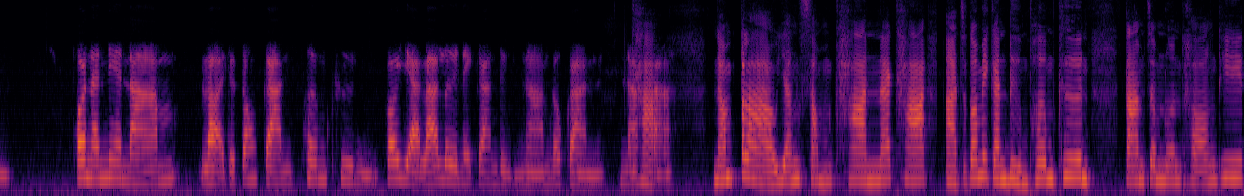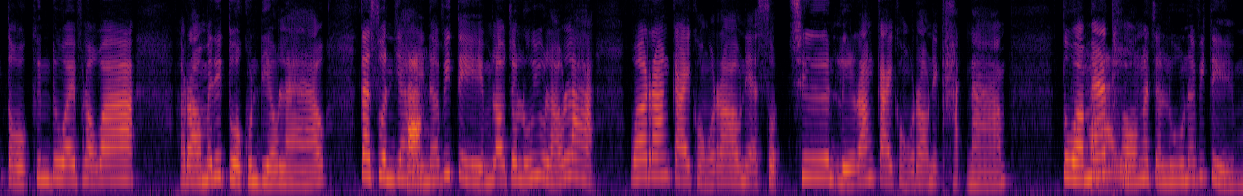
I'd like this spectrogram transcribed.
เพราะฉะนั้นเนี่ยน้ำเราอาจจะต้องการเพิ่มขึ้น ก็อย่าละเลยในการดื่มน้ำแล้วกันนะคะค่ะน้ำเปล่ายังสำคัญนะคะ อาจจะต้องมีการดื่มเพิ่มขึ้น ตามจำนวนท้องที่โตขึ้นด้วย เพราะว่าเราไม่ได้ตัวคนเดียวแล้ว แต่ส่วนใหญ่ค่ะเนอะพี่ติ๋มเราจะรู้อยู่แล้วล่ะว่าร่างกายของเราเนี่ยสดชื่น หรือร่างกายของเราเนี่ยขาดน้ำ ตัวแม่ท้องอาจจะรู้นะพี่ติ๋ม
